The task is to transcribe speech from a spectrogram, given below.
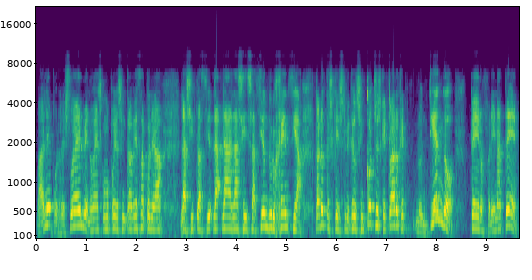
¿vale? Pues resuelve, no es como pollo sin cabeza con la, situación, la, la, sensación de urgencia. Claro que es que si me quedo sin coche, es que claro que lo entiendo, pero frénate,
